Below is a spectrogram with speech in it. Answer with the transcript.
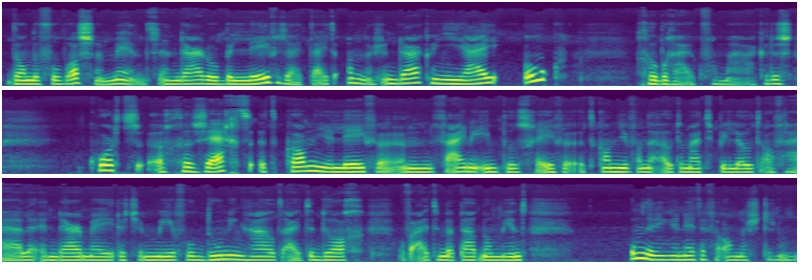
dan de volwassen mens. En daardoor beleven zij tijd anders. En daar kun jij ook gebruik van maken. Dus kort eh, gezegd, het kan je leven een fijne impuls geven. Het kan je van de automatische piloot afhalen. En daarmee dat je meer voldoening haalt uit de dag of uit een bepaald moment. Om de dingen net even anders te doen.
